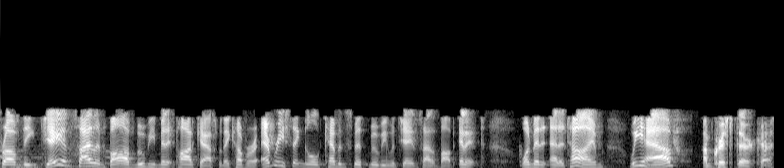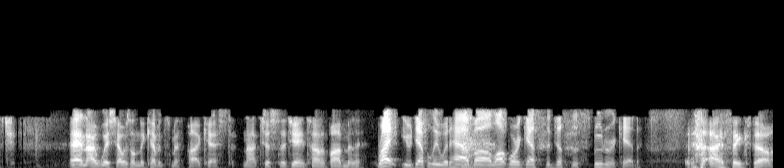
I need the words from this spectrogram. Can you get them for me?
From the Jay and Silent Bob Movie Minute podcast, where they cover every single Kevin Smith movie with Jay and Silent Bob in it, one minute at a time, we have I'm Chris Derkach. And I wish I was on the Kevin Smith podcast, not just the Jay and Silent Bob minute. right. You definitely would have uh, a lot more guests than just the Spooner kid. I think so.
